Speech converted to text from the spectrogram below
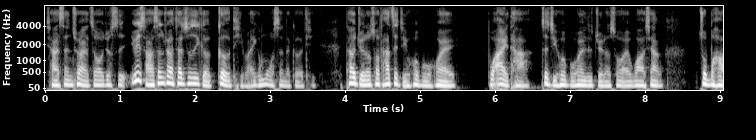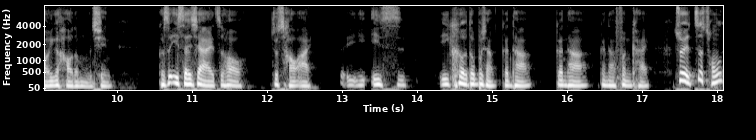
小孩生出来之后，就是因为小孩生出来，他就是一个个体嘛，一个陌生的个体，她会觉得说，她自己会不会不爱他，自己会不会就觉得说，哎，我好像做不好一个好的母亲。可是，一生下来之后就超爱，一一丝一刻都不想跟他、跟他、跟他分开。所以，这从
